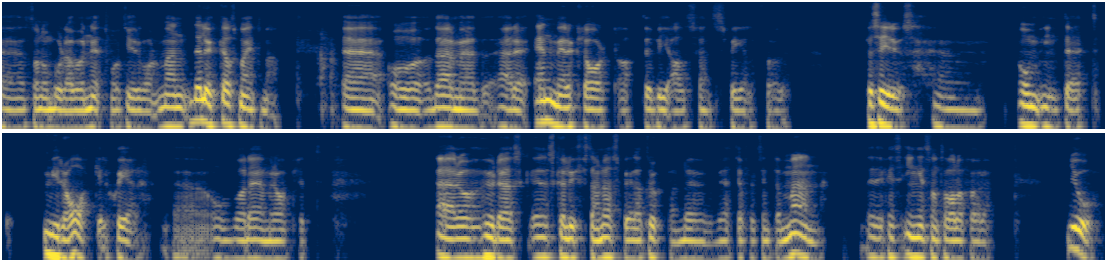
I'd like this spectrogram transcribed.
eh, som de borde ha vunnit mot Djurgården, men det lyckades man inte med. Eh, och därmed är det än mer klart att det blir allsvenskt spel för, för Sirius. Eh, om inte ett mirakel sker. Eh, och vad det är miraklet är och hur det ska, ska lyfta den där spelartruppen, det vet jag faktiskt inte. Men det finns inget som talar för det. Jo,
